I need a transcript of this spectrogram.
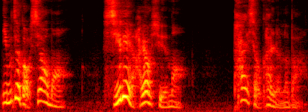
你们在搞笑吗？洗脸还要学吗？太小看人了吧！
